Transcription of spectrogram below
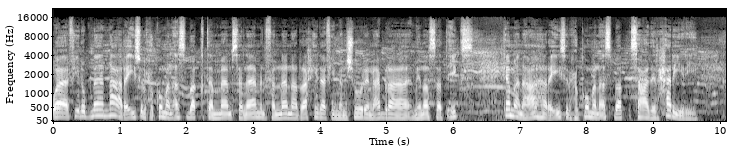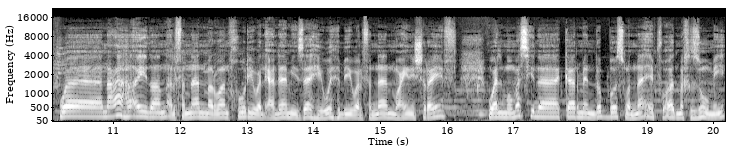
وفي لبنان نعى رئيس الحكومة الأسبق تمام سلام الفنانة الراحلة في منشور عبر منصة إكس كما نعاها رئيس الحكومة الأسبق سعد الحريري. ونعاها أيضا الفنان مروان خوري والإعلامي زاهي وهبي والفنان معين شريف والممثلة كارمن لبس والنائب فؤاد مخزومي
